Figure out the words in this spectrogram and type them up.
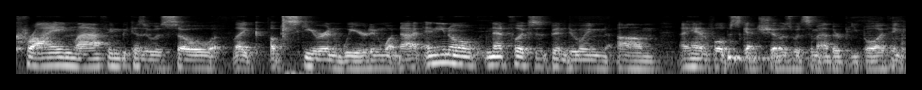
crying laughing because it was so like obscure and weird and whatnot and you know netflix has been doing um, a handful of sketch shows with some other people i think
